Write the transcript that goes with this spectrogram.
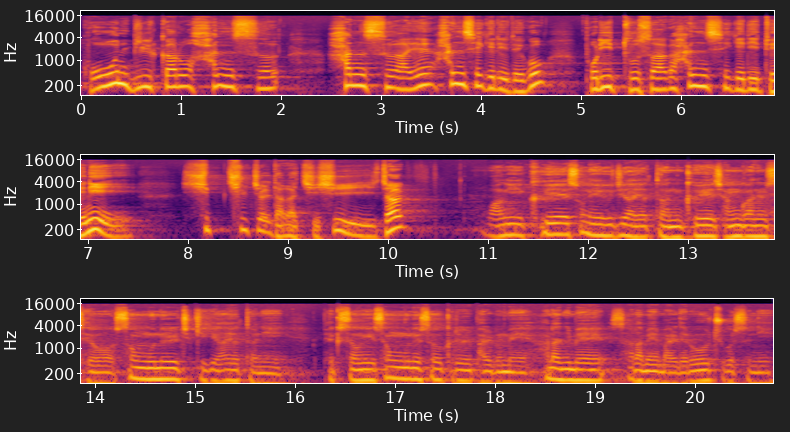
고운 밀가루 한 스, 한 스아에 한 세겔이 되고 보리 두 스아가 한 세겔이 되니 17절 다 같이 시작. 왕이 그의 손에 의지하였던 그의 장관을 세워 성문을 지키게 하였더니 백성이 성문에서 그를 밟음에 하나님의 사람의 말대로 죽었으니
